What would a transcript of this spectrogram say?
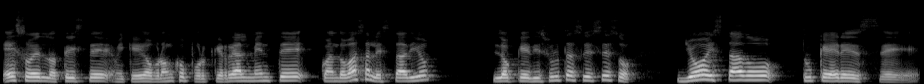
eso es lo triste, mi querido Bronco, porque realmente cuando vas al estadio, lo que disfrutas es eso. Yo he estado, tú que eres eh,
